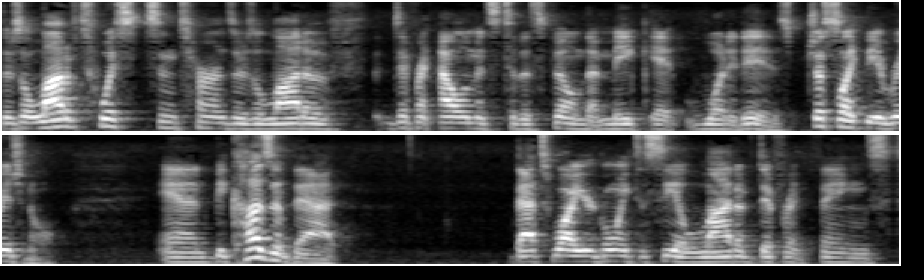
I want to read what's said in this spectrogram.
There's a lot of twists and turns, there's a lot of different elements to this film that make it what it is, just like the original. And because of that, that's why you're going to see a lot of different things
